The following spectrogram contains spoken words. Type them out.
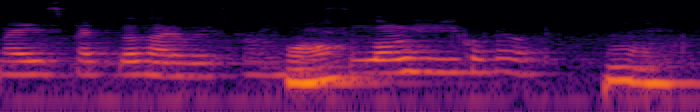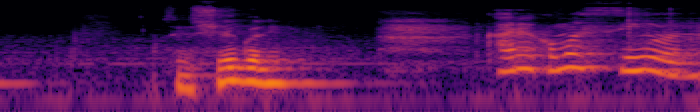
mais perto das árvores também. Uhum. Longe de qualquer outro. Uhum. Vocês chegam ali. Cara, como assim, mano?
